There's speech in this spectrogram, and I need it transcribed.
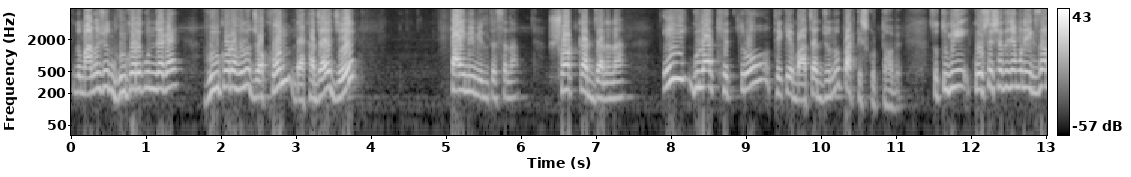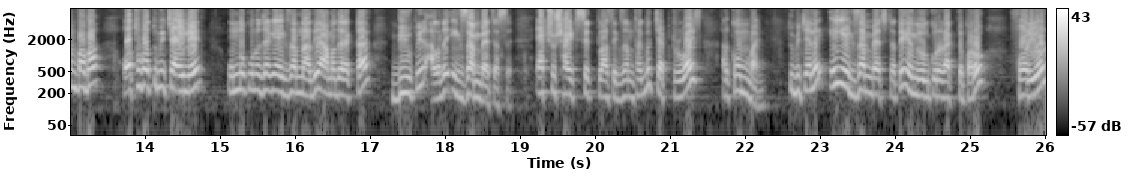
কিন্তু মানুষজন ভুল করে কোন জায়গায়? ভুল করে হলো যখন দেখা যায় যে টাইমে মিলতেছে না শর্টকাট জানে না। এইগুলা ক্ষেত্র থেকে বাঁচার জন্য প্র্যাকটিস করতে হবে। সো তুমি কোর্সের সাথে যেমন এক্সাম পাবা, অথবা তুমি চাইলে অন্য কোনো জায়গায় এক্সাম না দিয়ে আমাদের একটা বিউপির আলাদা এক্সাম ব্যাচ আছে। একশো ষাট সেট প্লাস এক্সাম থাকবে চ্যাপ্টার ওয়াইজ আর কম্বাইন তুমি চাইলে এই এক্সাম ব্যাচটাতে এনরোল করে রাখতে পারো ফর ইয়োর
